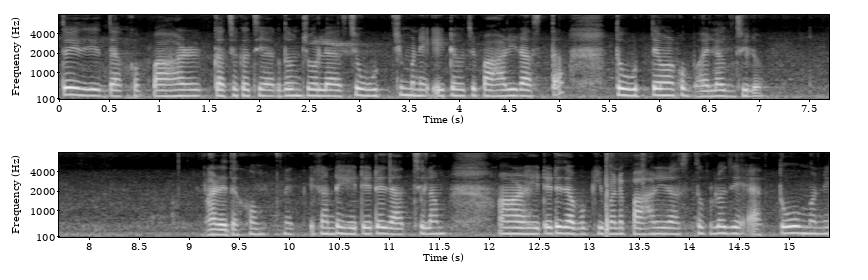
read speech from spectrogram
তো এই দেখো পাহাড়ের কাছাকাছি একদম চলে আসছে, উঠছি মানে এটা হচ্ছে পাহাড়ি রাস্তা। তো উঠতে আমার খুব ভয় লাগছিল। আর এই দেখো এখানটায় হেঁটে হেঁটে যাচ্ছিলাম, আর হেঁটে হেঁটে যাব কি? মানে পাহাড়ি রাস্তাগুলো যে এত মানে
